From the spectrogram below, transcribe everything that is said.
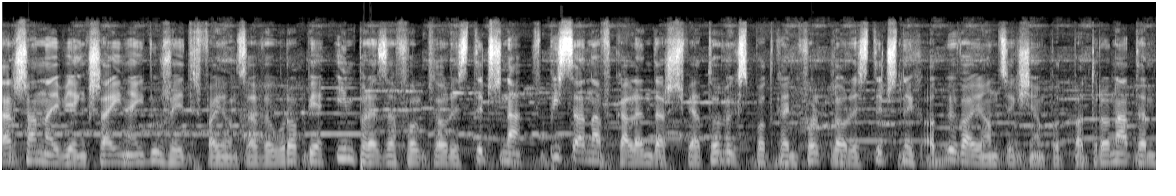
najstarsza, największa i najdłużej trwająca w Europie impreza folklorystyczna wpisana w kalendarz światowych spotkań folklorystycznych odbywających się pod patronatem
